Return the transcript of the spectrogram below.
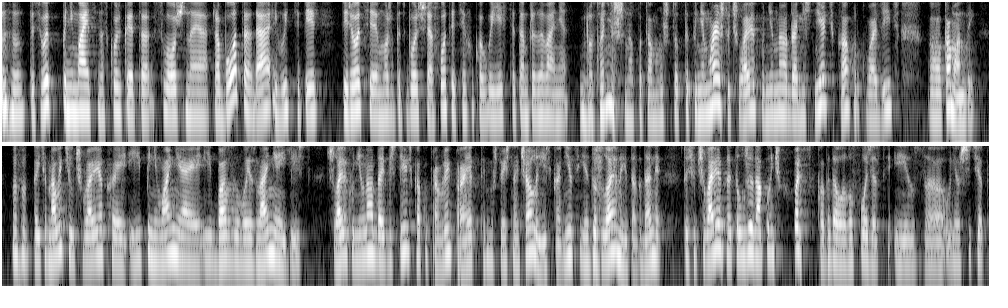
Угу. То есть вы понимаете, насколько это сложная работа, да, и вы теперь берете, может быть, больше охоты тех, у кого есть это образование. Ну, конечно, потому что ты понимаешь, что человеку не надо объяснять, как руководить э, командой. Угу. Эти навыки у человека и понимание, и базовые знания есть. Человеку не надо объяснять, как управлять проектами, что есть начало, есть конец, есть дедлайны и так далее. То есть у человека это уже на кончиках пальцев, когда он выходит из э, университета.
